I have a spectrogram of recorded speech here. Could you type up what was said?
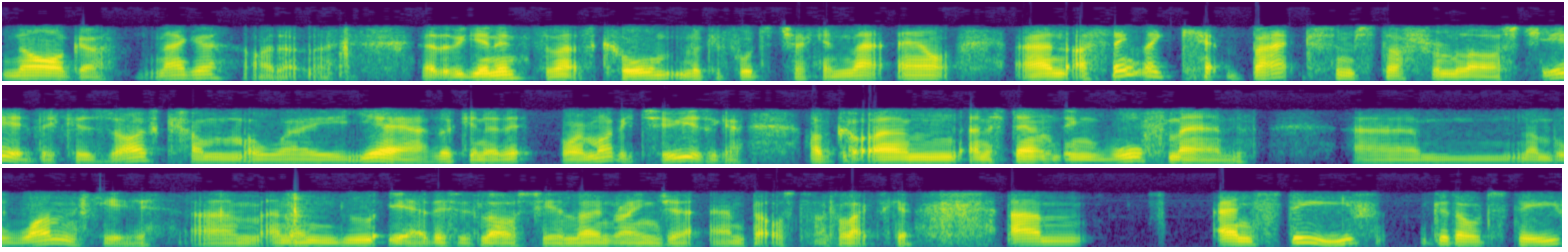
Naga, Naga, I don't know, at the beginning, so that's cool. I'm looking forward to checking that out. And I think they kept back some stuff from last year because I've come away, yeah, looking at it, or it might be two years ago. I've got um, an astounding Wolfman um, number one here, um, and then yeah, this is last year, Lone Ranger and Battlestar Galactica. Um, and Steve, good old Steve,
